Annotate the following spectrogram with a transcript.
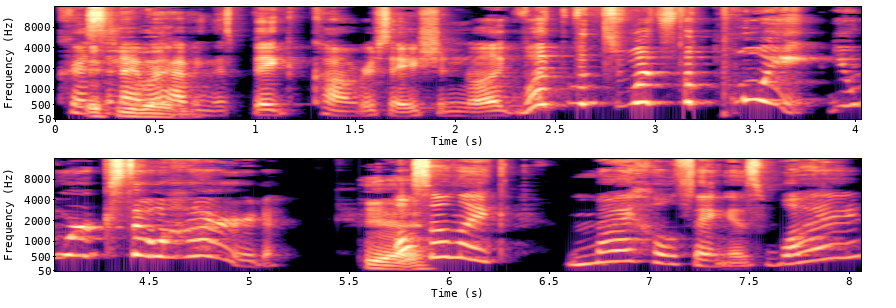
Chris if and I you were win. having this big conversation. We're like, what? What's what's the point? You work so hard. Yeah. Also, like, my whole thing is why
